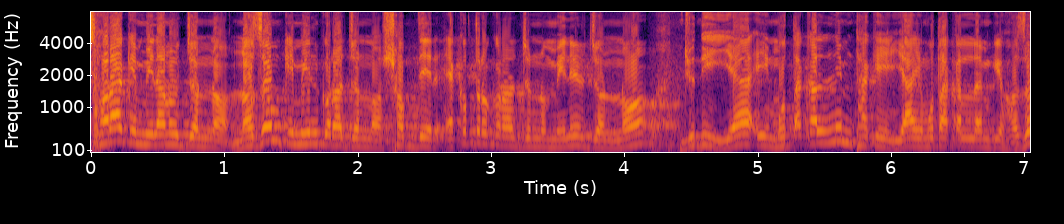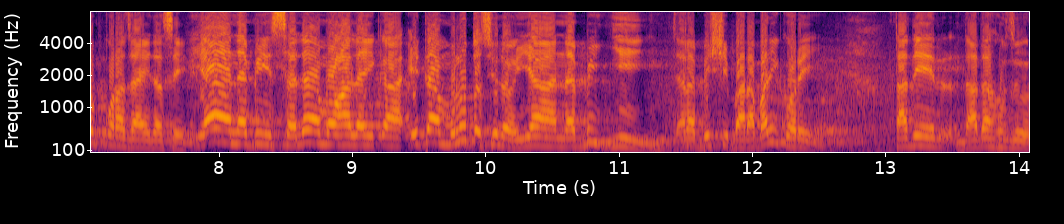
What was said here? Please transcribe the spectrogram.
ছড়াকে মিলানোর জন্য, নজমকে মিল করার জন্য, শব্দের একত্র করার জন্য, মিলের জন্য যদি ইয়া এই মোতাকাল্লিম থাকে, ইয়া এই মোতাকাল্লামকে হজব করা যায় যাচ্ছে ইয়া নবী সালাম আলাইকা, এটা মূলত ছিল ইয়া নবী যারা বেশি বাড়াবাড়ি করে, তাদের দাদা হুজুর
